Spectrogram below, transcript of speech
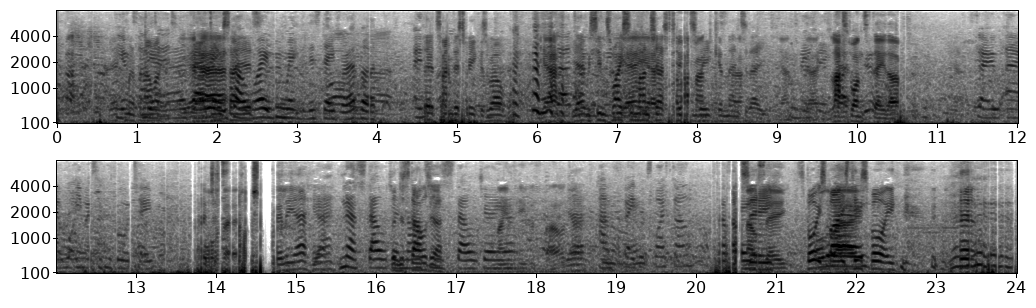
now. Yeah, coming. Yeah, yeah. Can't wait. We've been waiting for this day forever. Third time this week as well. yeah. yeah, we've seen twice in Manchester last Manchester. week and then today. Yeah, Last one today though. So, uh, what are you most looking forward to? Uh, really, yeah, yeah. Nostalgia. The nostalgia. nostalgia. 90s nostalgia. Yeah. And favourite spice girl? Sporty Spice, too sporty.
